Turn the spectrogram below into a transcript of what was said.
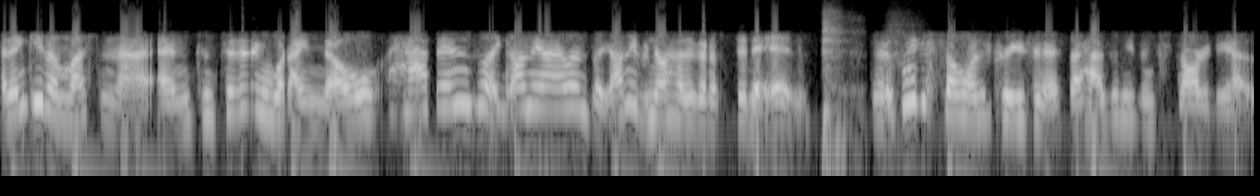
I think even less than that. And considering what I know happened, like on the islands, like I don't even know how they're gonna fit it in. There's like so much craziness that hasn't even started yet.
